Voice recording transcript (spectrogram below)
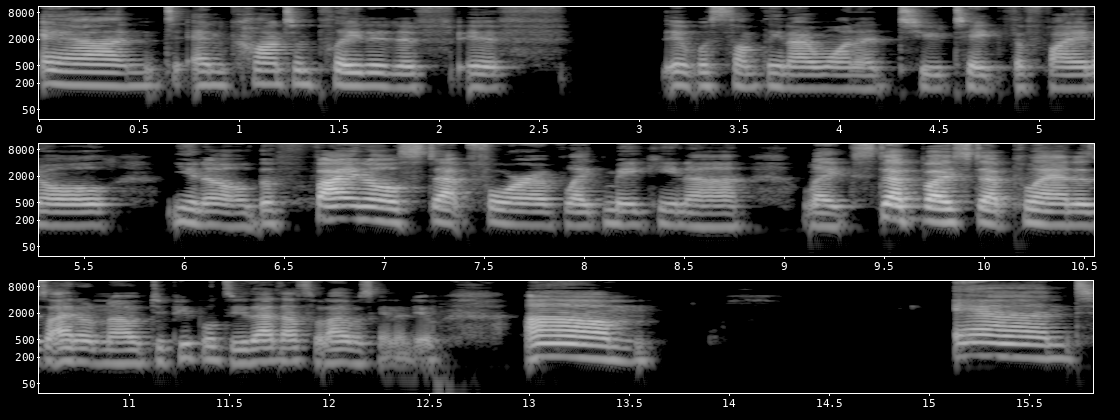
and and contemplated if if it was something I wanted to take the final, you know, the final step for of like making a like step by step plan is I don't know, do people do that? That's what I was to do. Um and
